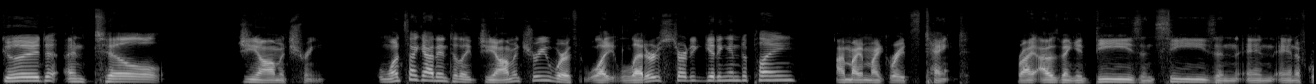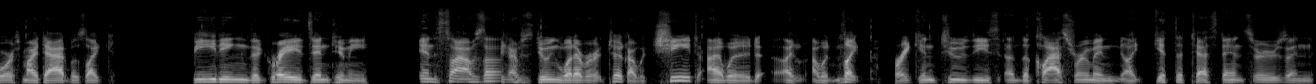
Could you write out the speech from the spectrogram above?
good until geometry. Once I got into like geometry where like letters started getting into play, I my my grades tanked. Right? I was making D's and C's and and and of course my dad was like beating the grades into me. And so I was like, I was doing whatever it took. I would cheat. I would, I, I would like break into these uh, the classroom and like get the test answers, and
